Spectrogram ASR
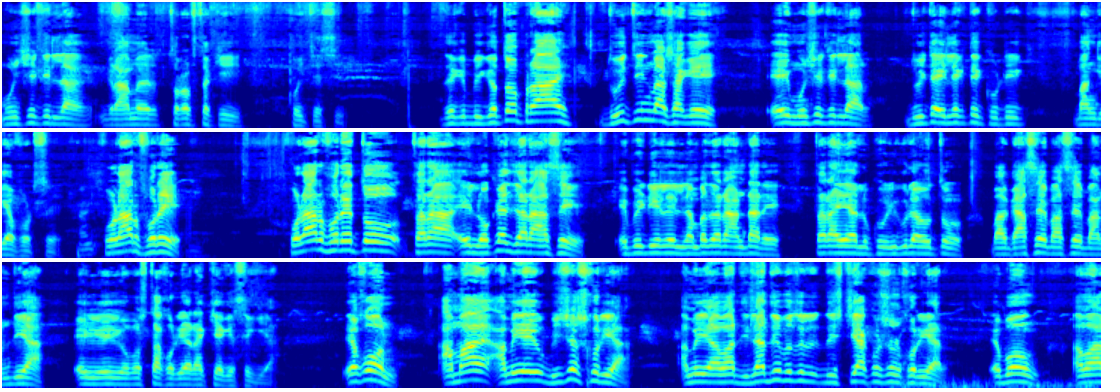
মুন্সিটিল্লা গ্রামের তরফ থেকে হইতেছি কি বিগত প্রায় দুই তিন মাস আগে এই মুন্সিটিল্লার দুইটা ইলেকট্রিক খুঁটি ভাঙ্গিয়া পড়ছে। পড়ার পরে পড়ার পরে তো তারা এই লোকাল যারা আছে এপিডিএল নাম্বার যারা আন্ডারে তারা ইয়া লুকু এগুলা হতো বা গাছে বাসে বান্ধিয়া এই এই অবস্থা করিয়া রাখিয়া গেছে গিয়া। এখন আমার আমি এই বিশেষ করিয়া আমি আমার জেলাধিপতির দৃষ্টি আকর্ষণ করিয়ার এবং আমার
